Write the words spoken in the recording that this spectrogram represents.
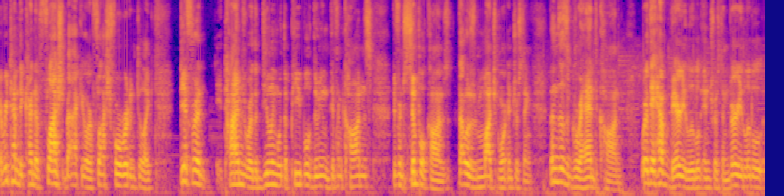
Every time they kind of flash back or flash forward into like different times where they're dealing with the people, doing different cons, different simple cons, that was much more interesting. than this grand con where they have very little interest and very little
